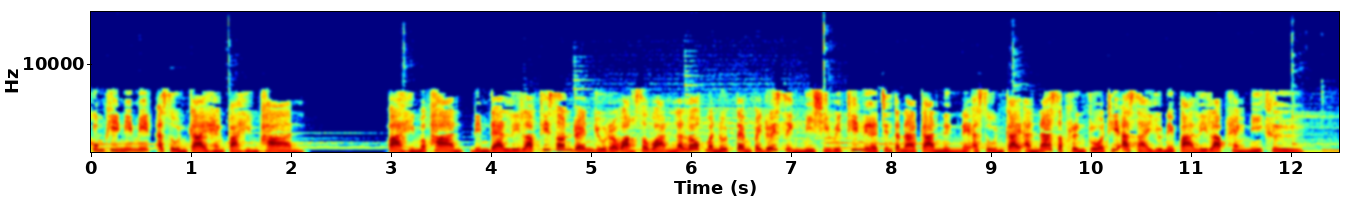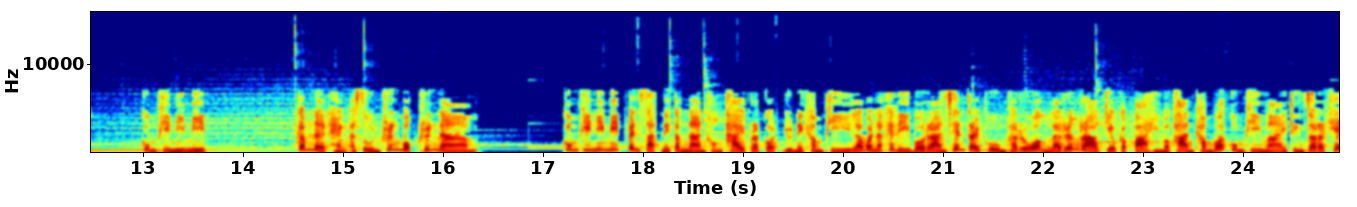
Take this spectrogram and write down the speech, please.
กุมพีนิมิตอสูรกายแห่งป่าหิมพาน ป่าหิมพาน ดินแดนลี้ลับที่ซ่อนเร้นอยู่ระหว่างสวรรค์และโลกมนุษย์เต็มไปด้วยสิ่งมีชีวิตที่เหนือจินตนาการหนึ่งในอสูรกายอันน่าสะพรึงกลัวที่อาศัยอยู่ในป่าลี้ลับแห่งนี้คือ กุมพีนิมิตกำเนิดแห่งอสูรครึ่งบกครึ่งน้ำ กุมพีนิมิตเป็นสัตว์ในตำนานของไทยปรากฏอยู่ในคัมภีร์และวรรณคดีโบราณเช่นไตรภูมิพระร่วงและเรื่องราวเกี่ยวกับป่าหิมพานต์คำว่ากุมพีหมายถึงจระเข้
